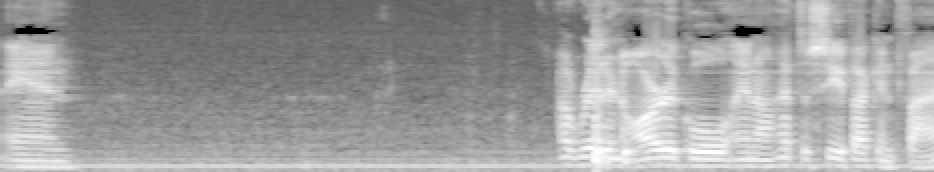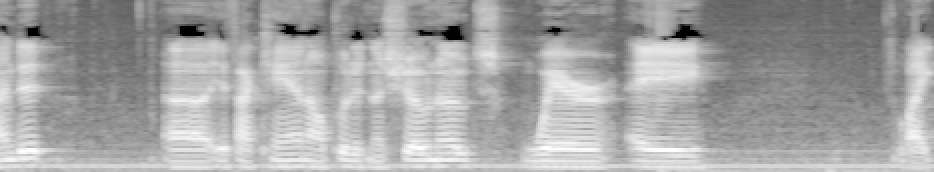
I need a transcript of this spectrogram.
And I read an article, and I'll have to see if I can find it. Uh, if I can, I'll put it in the show notes where a like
